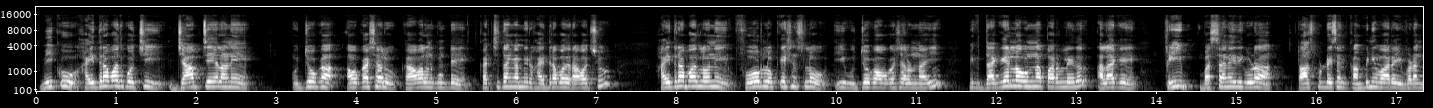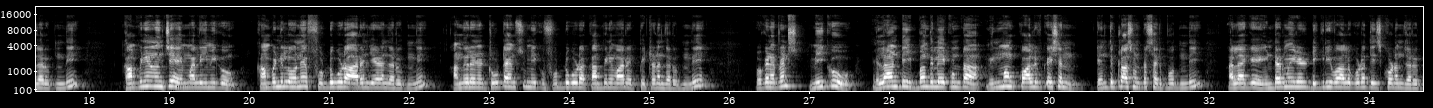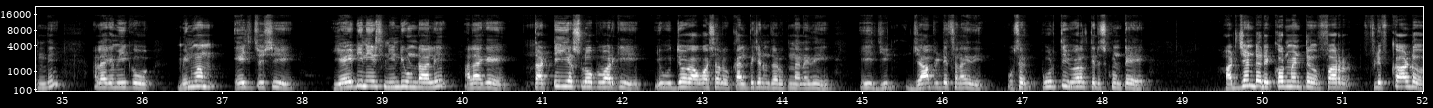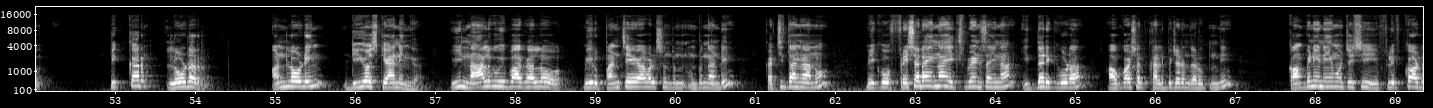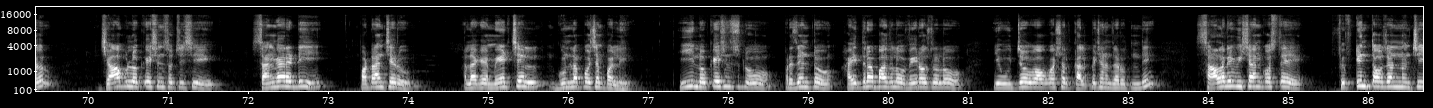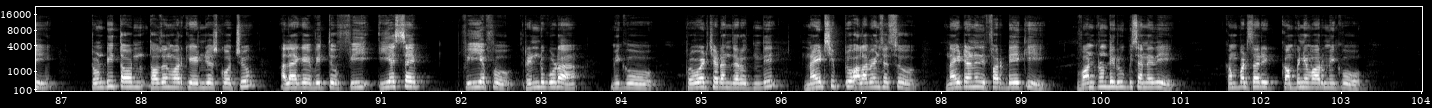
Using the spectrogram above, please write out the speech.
మీకు హైదరాబాద్కు వచ్చి జాబ్ చేయాలనే ఉద్యోగ అవకాశాలు కావాలనుకుంటే ఖచ్చితంగా మీరు హైదరాబాద్ రావచ్చు. హైదరాబాద్లోని ఫోర్ లొకేషన్స్లో ఈ ఉద్యోగ అవకాశాలు ఉన్నాయి మీకు దగ్గరలో ఉన్న పర్వాలేదు. అలాగే ఫ్రీ బస్ అనేది కూడా ట్రాన్స్పోర్టేషన్ కంపెనీ వారే ఇవ్వడం జరుగుతుంది. కంపెనీ నుంచే మళ్ళీ మీకు కంపెనీలోనే ఫుడ్ కూడా అరేంజ్ చేయడం జరుగుతుంది. అందులోనే టూ టైమ్స్ మీకు ఫుడ్ కూడా కంపెనీ వారే పెట్టడం జరుగుతుంది. ఓకేనా ఫ్రెండ్స్? మీకు ఎలాంటి ఇబ్బంది లేకుండా మినిమం క్వాలిఫికేషన్ టెన్త్ క్లాస్ ఉంటే సరిపోతుంది. అలాగే ఇంటర్మీడియట్ డిగ్రీ వాళ్ళు కూడా తీసుకోవడం జరుగుతుంది. అలాగే మీకు మినిమం ఏజ్ వచ్చేసి ఎయిటీన్ ఇయర్స్ నిండి ఉండాలి అలాగే థర్టీ ఇయర్స్ లోపు వారికి ఈ ఉద్యోగ అవకాశాలు కల్పించడం జరుగుతుంది అనేది ఈ జీ జాబ్ డీటెయిల్స్ అనేది ఒకసారి పూర్తి వివరాలు తెలుసుకుంటే urgent requirement for Flipkart picker loader unloading deo scanning ఈ నాలుగు విభాగాల్లో మీరు పని చేయవలసి ఉంటుందండి. ఖచ్చితంగాను మీకు ఫ్రెషర్ అయినా ఎక్స్పీరియన్స్ అయినా ఇద్దరికి కూడా అవకాశాలు కల్పించడం జరుగుతుంది. కంపెనీ నేమ్ వచ్చేసి ఫ్లిప్కార్ట్. జాబ్ లొకేషన్స్ వచ్చేసి సంగారెడ్డి పటాన్చెరు అలాగే మేడ్చల్ గుండ్లపోచంపల్లి. ఈ లొకేషన్స్లో ప్రజెంట్ హైదరాబాద్లో వేరోజ్లలో ఈ ఉద్యోగ అవకాశాలు కల్పించడం జరుగుతుంది. సాలరీ విషయానికి వస్తే ఫిఫ్టీన్ థౌజండ్ నుంచి ట్వంటీ థౌజండ్ థౌజండ్ వరకు ఎర్న్ చేసుకోవచ్చు. అలాగే విత్ ఫీ ఈఎస్ఐ పిఎఫ్ రెండు కూడా మీకు ప్రొవైడ్ చేయడం జరుగుతుంది. నైట్ షిఫ్ట్ అలవెన్సెస్ నైట్ అనేది ఫర్ డేకి వన్ ట్వంటీ రూపీస్ అనేది కంపల్సరీ కంపెనీ వారు మీకు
